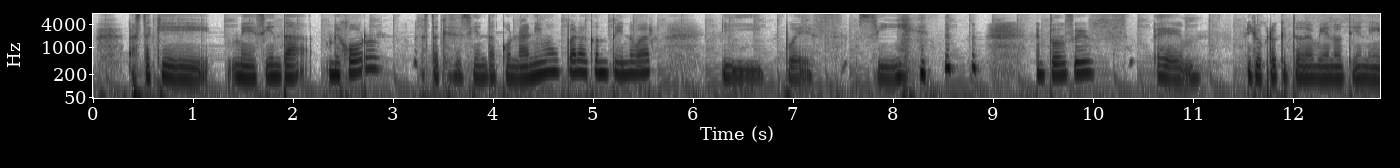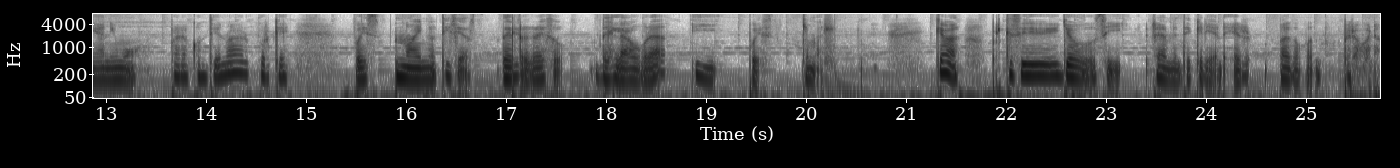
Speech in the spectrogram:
hasta que me sienta mejor hasta que se sienta con ánimo para continuar. Y pues sí. Entonces, em, yo creo que todavía no tiene ánimo para continuar porque pues no hay noticias del regreso de la obra y pues qué mal. Qué mal, porque si yo sí realmente quería leer Vagabond, pero bueno,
